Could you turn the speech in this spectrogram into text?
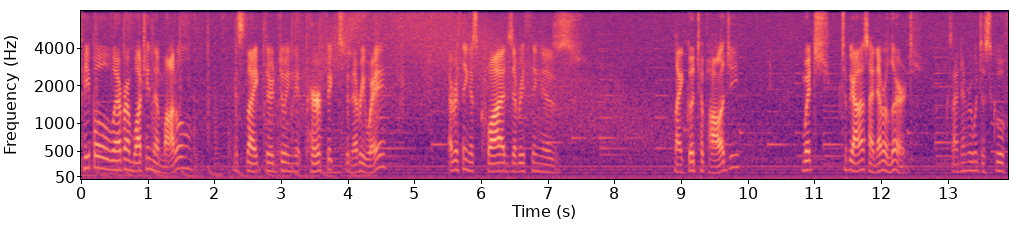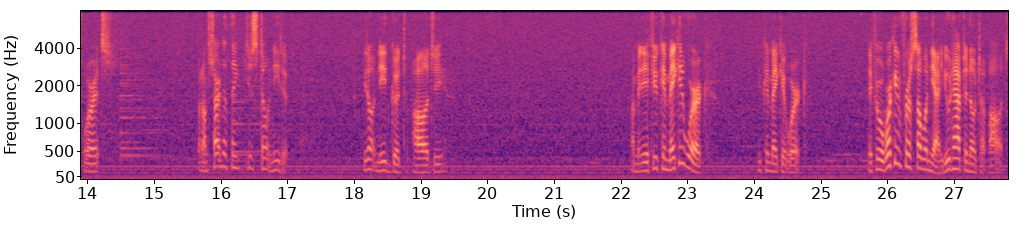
people whenever I'm watching them model, it's like they're doing it perfect in every way. Everything is quads, everything is like good topology, which to be honest I never learned because I never went to school for it. But I'm starting to think you just don't need it. You don't need good topology. I mean, if you can make it work, you can make it work. If you were working for someone, yeah, you would have to know topology.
